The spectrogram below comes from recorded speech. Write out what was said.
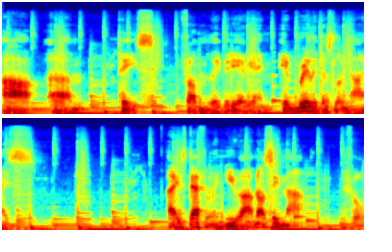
art um, piece from the video game. It really does look nice. That is definitely new art. I've not seen that before.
